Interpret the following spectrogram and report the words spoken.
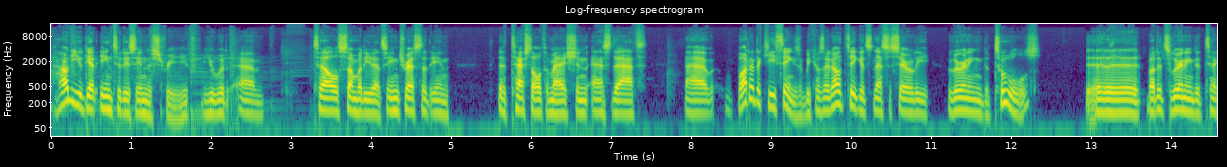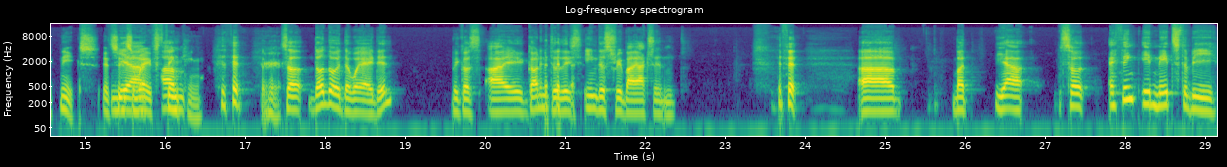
How do you get into this industry? If you would um, tell somebody that's interested in the test automation as that, uh, what are the key things? Because I don't think it's necessarily learning the tools, uh, but it's learning the techniques. It's, yeah, it's a way of um, thinking. Um, so don't do it the way I did, because I got into this industry by accident. Uh, but yeah, so I think it needs to be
